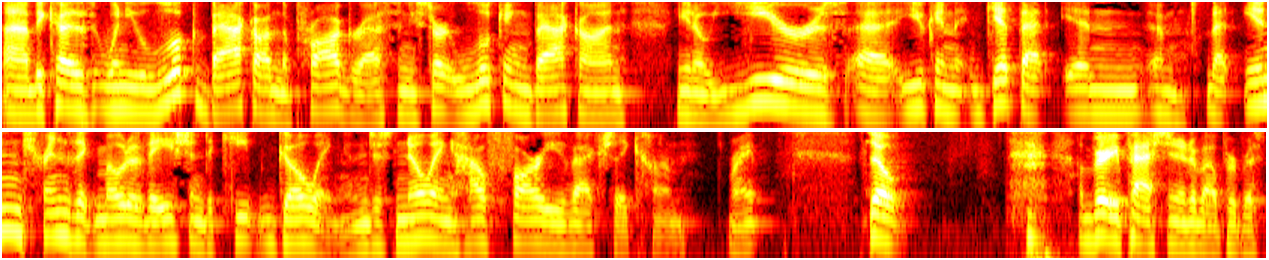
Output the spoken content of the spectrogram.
uh, because when you look back on the progress and you start looking back on, you know, years, uh, you can get that in um, that intrinsic motivation to keep going and just knowing how far you've actually come, right? So I'm very passionate about purpose.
